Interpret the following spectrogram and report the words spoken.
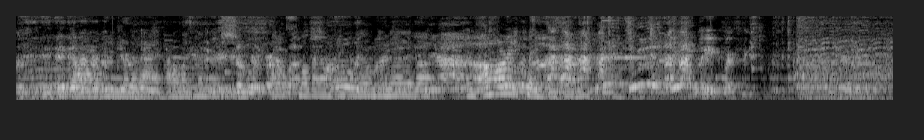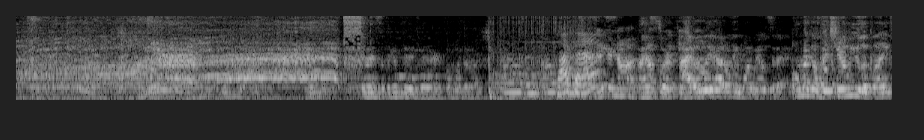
God, I don't none of that. I don't like none of this shit. Double it for I don't smoke. I don't drink. I don't do none of that. I'm already crazy, so. Okay, where? Guys, I think I'm getting there. Oh my gosh. That No, fast? you're not. I Stop swear, tweaking. I literally had only one meal today. Oh my god, bitch! You know who you look like?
